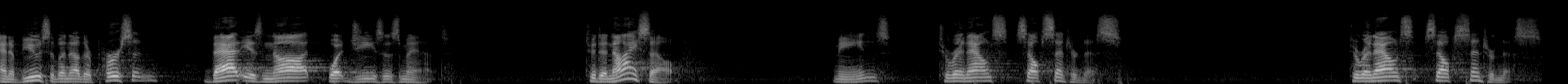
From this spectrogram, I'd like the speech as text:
and abuse of another person. That is not what Jesus meant. To deny self means to renounce self centeredness. To renounce self centeredness.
